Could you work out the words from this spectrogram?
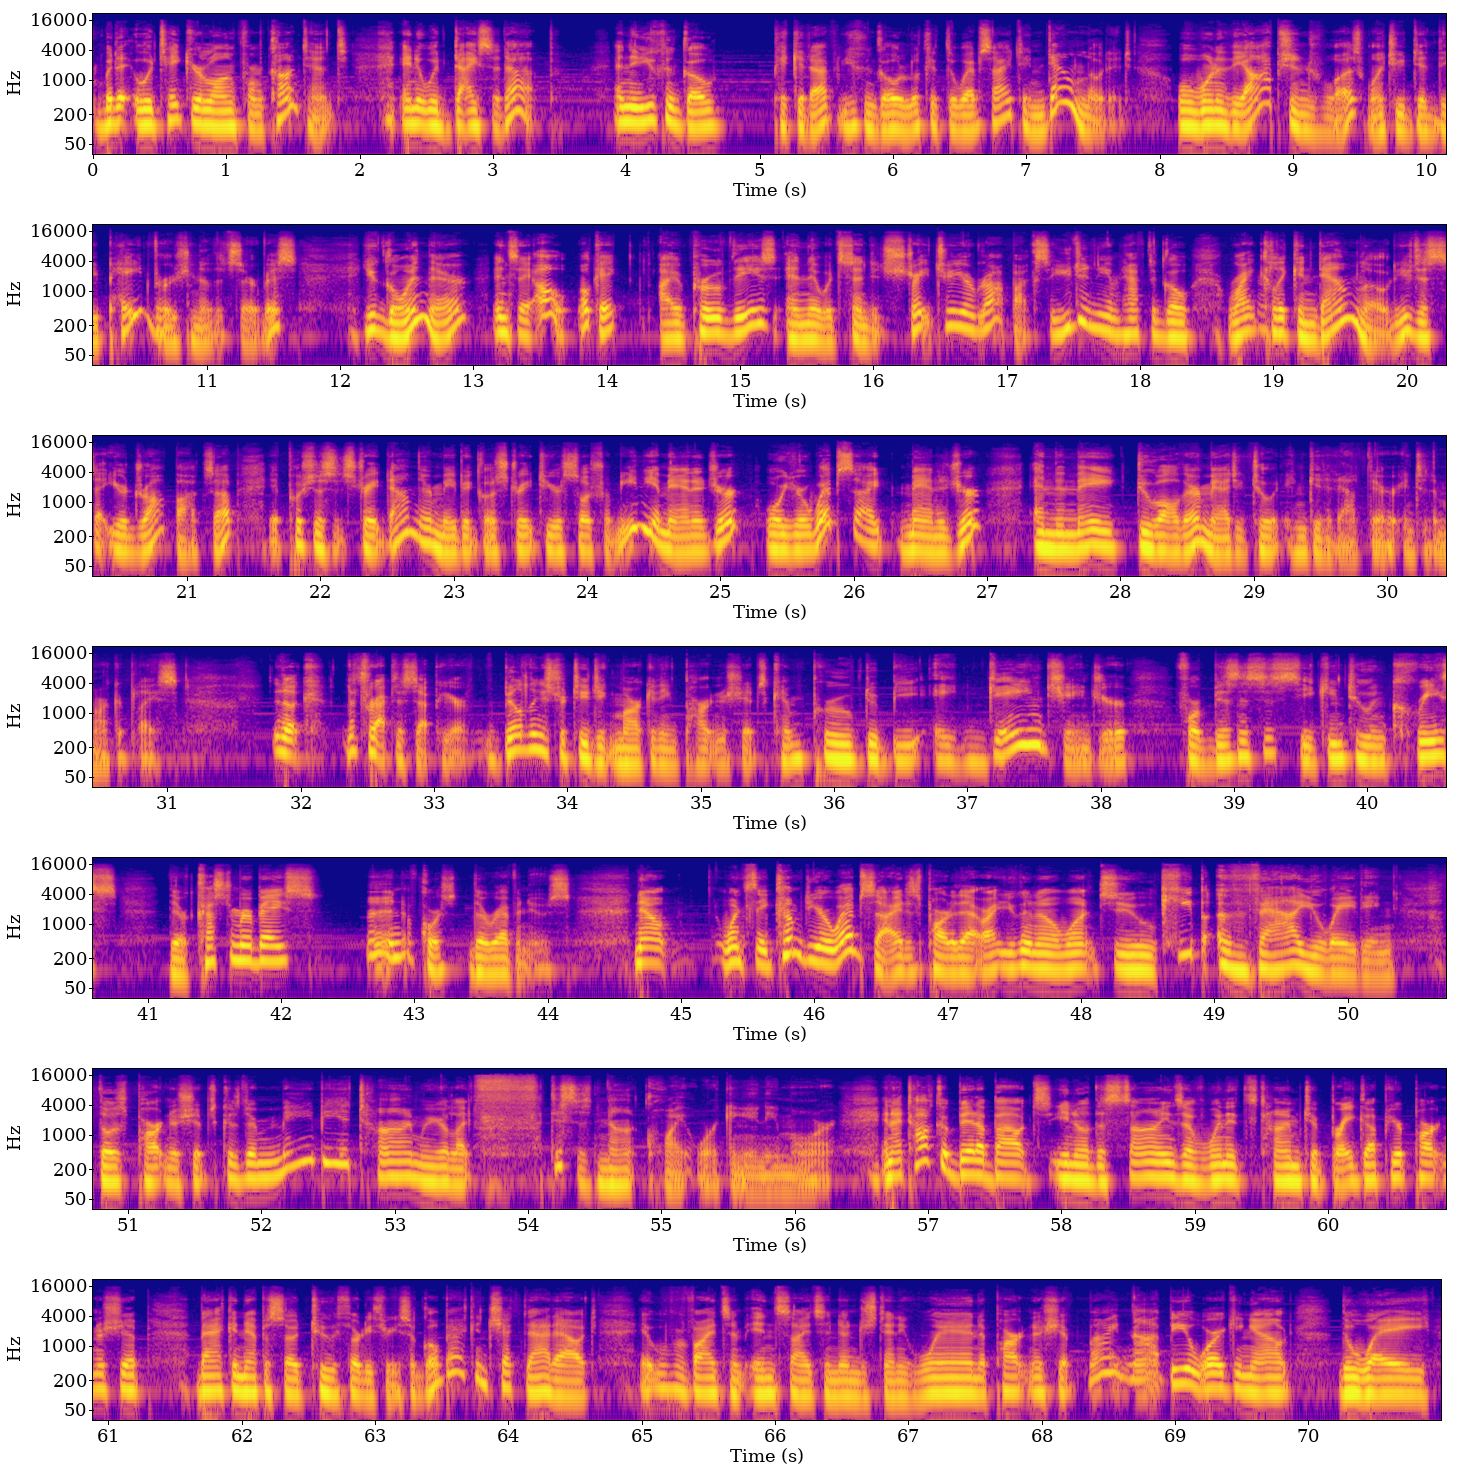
But it would take your long form content and it would dice it up. And then you can go pick it up. You can go look at the website and download it. Well, one of the options was once you did the paid version of the service, you go in there and say, oh, okay, I approve these, and they would send it straight to your Dropbox. So you didn't even have to go right mm-hmm. click and download. You just set your Dropbox up, it pushes it straight down there. Maybe it goes straight to your social media manager or your website manager, and then they do all their magic to it and get it out there into the marketplace. Look, let's wrap this up here. Building strategic marketing partnerships can prove to be a game changer for businesses seeking to increase their customer base and, of course, their revenues. Now, once they come to your website as part of that, right, you're going to want to keep evaluating those partnerships because there may be a time where you're like, this is not quite working anymore. And I talk a bit about, you know, the signs of when it's time to break up your partnership back in episode 233. So go back and check that out. It will provide some insights and understanding when a partnership might not be working out the way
